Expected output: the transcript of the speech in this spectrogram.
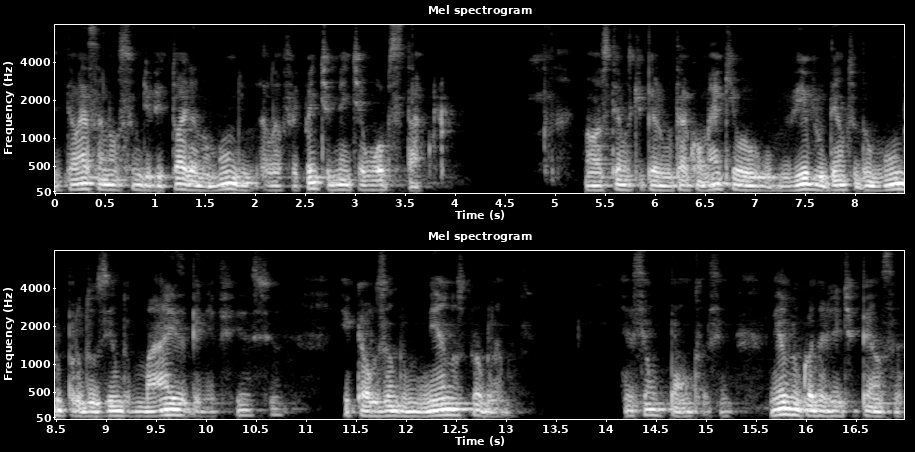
Então, essa noção de vitória no mundo, ela frequentemente é um obstáculo. Nós temos que perguntar como é que eu vivo dentro do mundo produzindo mais benefício e causando menos problemas. Esse é um ponto, assim. Mesmo quando a gente pensa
